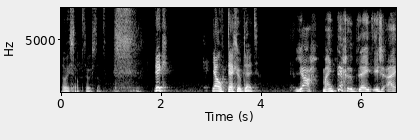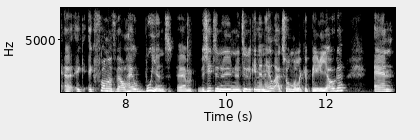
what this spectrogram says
Zo is dat, zo is dat. Rick, jouw tech-update. Ja, mijn tech-update is... eh, ik, ik vond het wel heel boeiend. Ehm, we zitten nu natuurlijk in een heel uitzonderlijke periode. En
